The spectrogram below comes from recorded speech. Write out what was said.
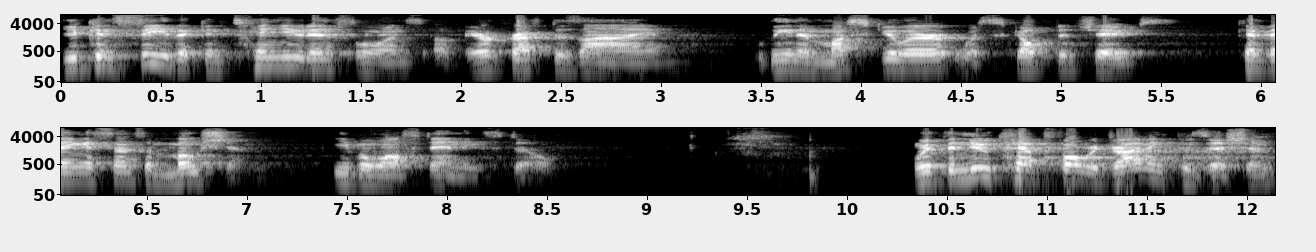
You can see the continued influence of aircraft design, lean and muscular with sculpted shapes, conveying a sense of motion even while standing still. With the new kept forward driving position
